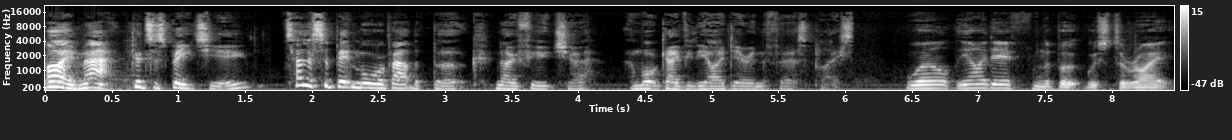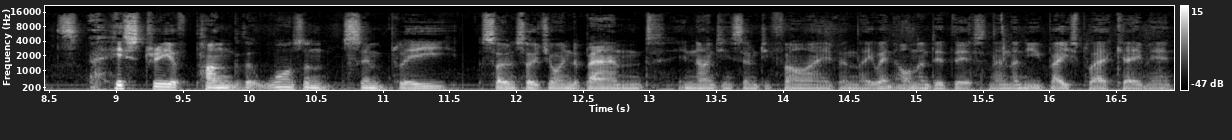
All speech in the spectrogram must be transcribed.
Hi, Matt. Good to speak to you. Tell us a bit more about the book, No Future, and what gave you the idea in the first place. Well, the idea from the book was to write a history of punk that wasn't simply so and so joined a band in 1975 and they went on and did this, and then a new bass player came in.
